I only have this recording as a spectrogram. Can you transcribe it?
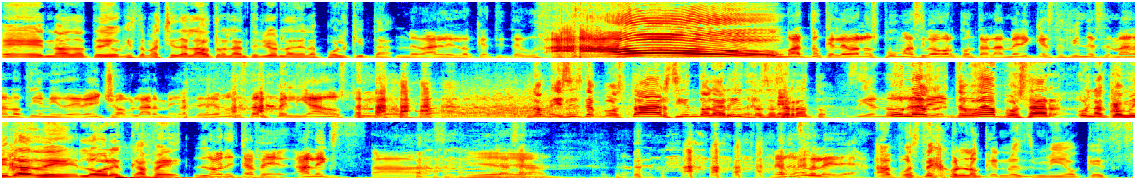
Eh, no, no, te digo que está más chida la otra, la anterior, la de la polquita. Me vale lo que a ti te gusta. ¡Ah! Un vato que le va a los Pumas y va a jugar contra la América este fin de semana no tiene ni derecho a hablarme. Debemos estar peleados tú y yo. No quisiste apostar 100 dolaritos hace rato. 100 Unos, dolaritos. te voy a apostar una comida de Lored Café. Lore Café, Alex. Ah, sí, ya saben. Me gusta la idea. Aposté con lo que no es mío, ¿qué es?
